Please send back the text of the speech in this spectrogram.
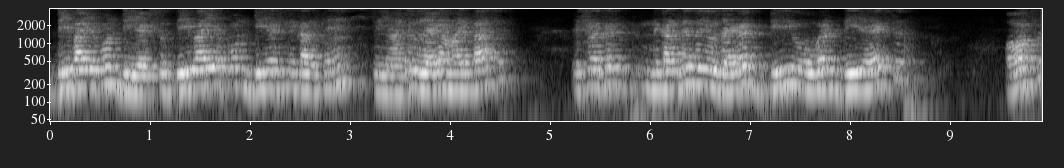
D y upon d x तो d y upon d x निकालते हैं तो यहाँ से हो जाएगा हमारे पास इसका अगर निकालते हैं तो ये हो जाएगा d over d x of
